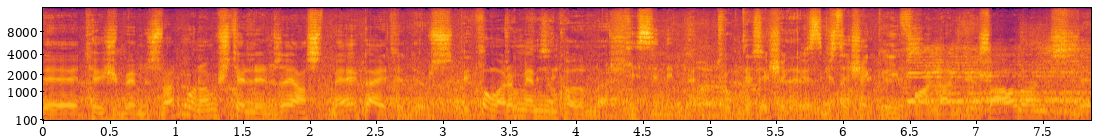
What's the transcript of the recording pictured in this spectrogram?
e, tecrübemiz var. Bunu müşterilerimize yansıtmaya gayret ediyoruz. Peki, Umarım memnun kalırlar. Kesinlikle. Çok teşekkür, Teşekkür ederiz. Biz teşekkür İyi ederiz. fuarlar diliyoruz. Sağ olun sizlere.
